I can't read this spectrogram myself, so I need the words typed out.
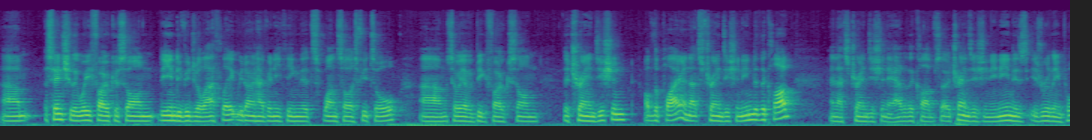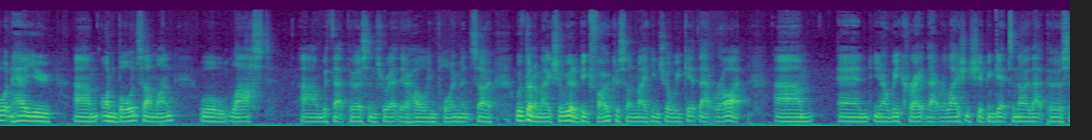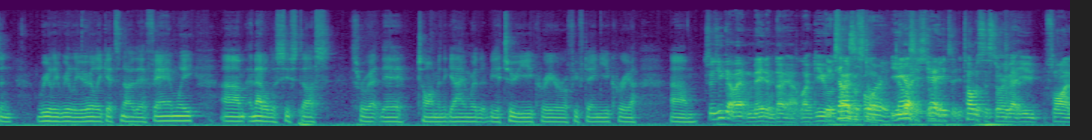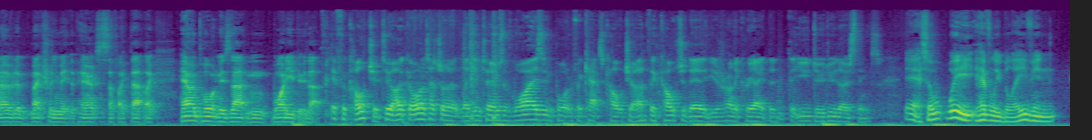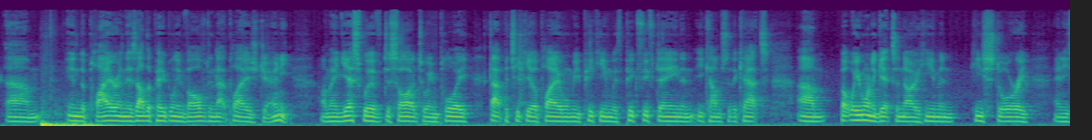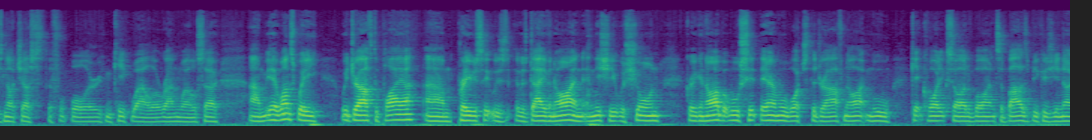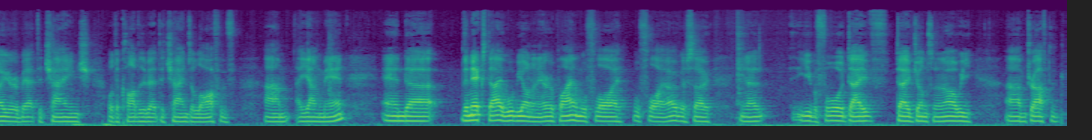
um, essentially, we focus on the individual athlete. We don't have anything that's one size fits all. Um, so we have a big focus on the transition of the player, and that's transition into the club, and that's transition out of the club. So transitioning in is, is really important. How you um, onboard someone will last um, with that person throughout their whole employment. So we've got to make sure we've got a big focus on making sure we get that right. Um, and you know we create that relationship and get to know that person really really early get to know their family um, and that'll assist us throughout their time in the game whether it be a two year career or a 15 year career um, so you go out and meet them, don't you? Like you, You tell us the before. story. You Tell go, us the story. Yeah, you, t- you told us the story about you flying over to make sure you meet the parents and stuff like that. Like, how important is that, and why do you do that? Yeah, for culture too. I, I want to touch on it, like in terms of why is it important for Cats culture, the culture there that you're trying to create, that, that you do do those things. Yeah, so we heavily believe in um, in the player, and there's other people involved in that player's journey. I mean, yes, we've decided to employ that particular player when we pick him with pick 15 and he comes to the Cats, um, but we want to get to know him and his story, and he's not just the footballer who can kick well or run well. So, um, yeah, once we we draft a player, um, previously it was it was Dave and I, and, and this year it was Sean, Greg and I. But we'll sit there and we'll watch the draft night, and we'll get quite excited by it. It's a buzz because you know you're about to change, or the club's about to change the life of um, a young man. And uh, the next day we'll be on an aeroplane and we'll fly we'll fly over. So you know, the year before Dave Dave Johnson and I we um, drafted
